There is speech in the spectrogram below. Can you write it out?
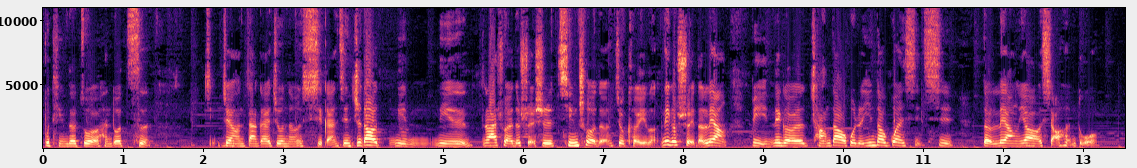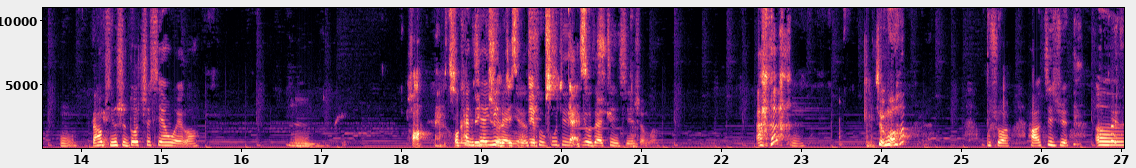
不停的做很多次。这这样大概就能洗干净，直到你你拉出来的水是清澈的就可以了。那个水的量比那个肠道或者阴道灌洗器的量要小很多。嗯，然后平时多吃纤维了。嗯，好，我看你现在一脸严肃，估计又在进进行什么啊？嗯？什么？不说了，好，继续。嗯，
